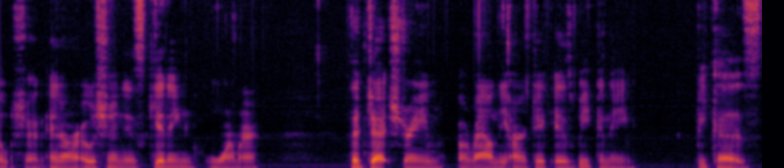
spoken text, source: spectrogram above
ocean, and our ocean is getting warmer. The jet stream around the Arctic is weakening because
